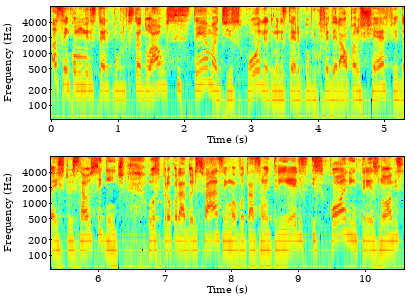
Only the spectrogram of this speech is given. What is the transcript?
Assim como o Ministério Público Estadual, o sistema de escolha do Ministério Público Federal para o chefe da instituição é o seguinte: os procuradores fazem uma votação entre eles, escolhem três nomes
